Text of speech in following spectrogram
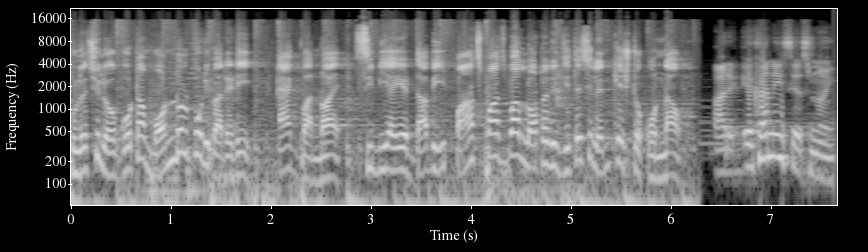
খুলেছিল গোটা মণ্ডল পরিবারেরই একবার নয়। সিবিআই এর দাবি পাঁচ পাঁচবার লটারি জিতেছিলেন কেষ্টকন্যাও। আর এখানেই শেষ নয়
